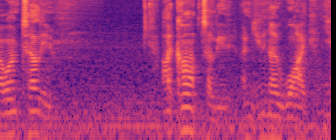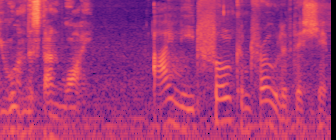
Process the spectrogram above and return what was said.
I won't tell you. I can't tell you, and you know why. You understand why. I need full control of this ship.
